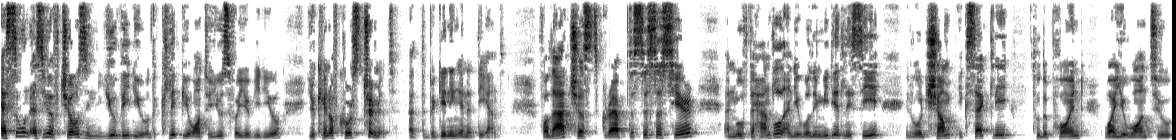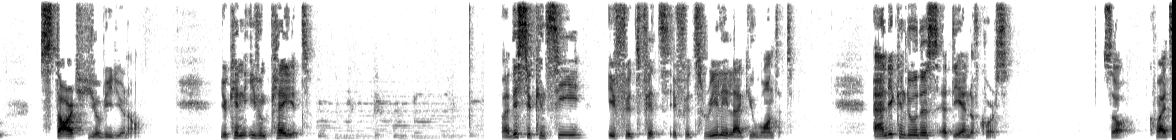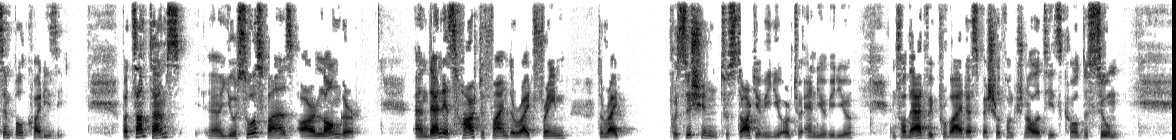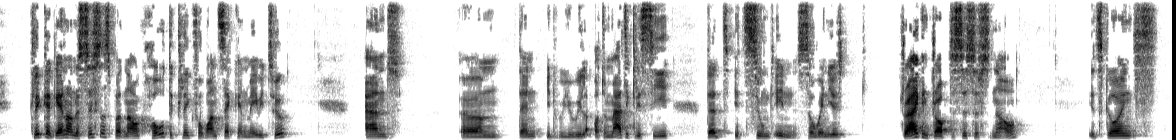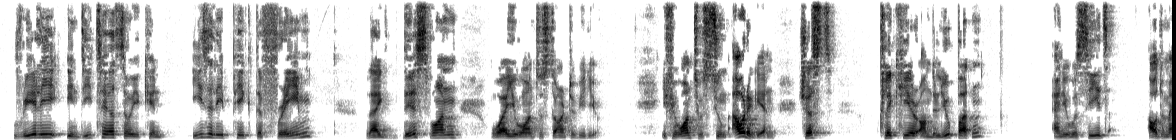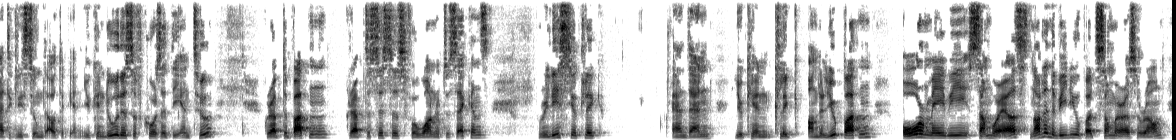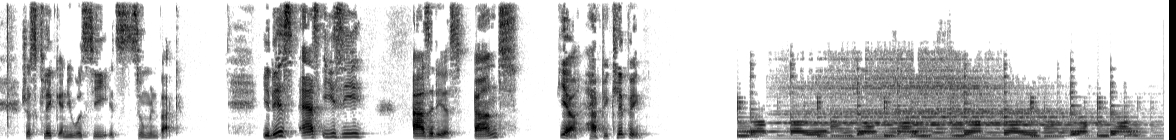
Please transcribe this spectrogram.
As soon as you have chosen your video, the clip you want to use for your video, you can of course trim it at the beginning and at the end. For that, just grab the scissors here and move the handle and you will immediately see it will jump exactly to the point where you want to start your video now. You can even play it. By this you can see if it fits, if it's really like you want it. And you can do this at the end of course. So Quite simple, quite easy. But sometimes uh, your source files are longer and then it's hard to find the right frame, the right position to start your video or to end your video. And for that we provide a special functionality, it's called the zoom. Click again on the scissors, but now hold the click for one second, maybe two, and um, then it, you will automatically see that it's zoomed in. So when you drag and drop the scissors now, it's going really in detail so you can easily pick the frame like this one where you want to start the video. If you want to zoom out again, just click here on the Lupe button and you will see it's automatically zoomed out again. You can do this of course at the end too. Grab the button, grab the scissors for one or two seconds, release your click and then you can click on the Lupe button or maybe somewhere else, not in the video, but somewhere else around, just click and you will see it's zooming back. It is as easy as it is. And yeah, happy clipping.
